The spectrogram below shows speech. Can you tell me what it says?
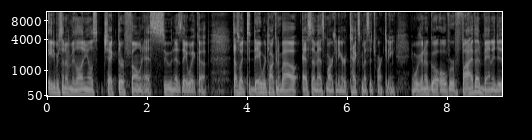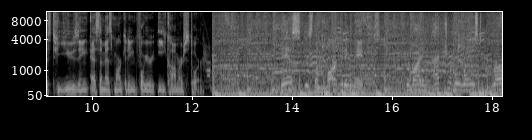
80% of millennials check their phone as soon as they wake up. That's why today we're talking about SMS marketing or text message marketing. And we're going to go over five advantages to using SMS marketing for your e commerce store. This is the Marketing Natives, providing actionable ways to grow,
